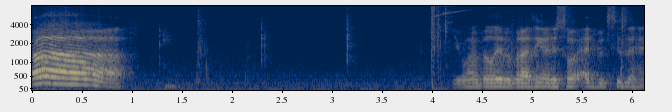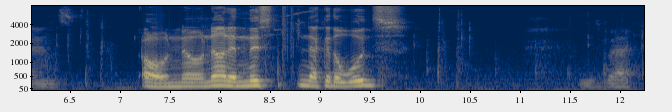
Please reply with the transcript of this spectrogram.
Ah! You won't believe it, but I think I just saw Edward Scissorhands. Oh no, not in this neck of the woods. He's back.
